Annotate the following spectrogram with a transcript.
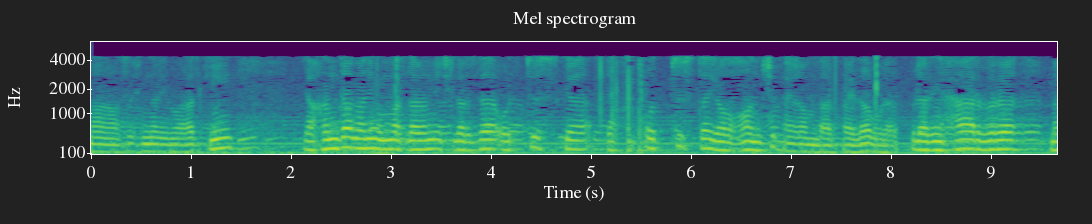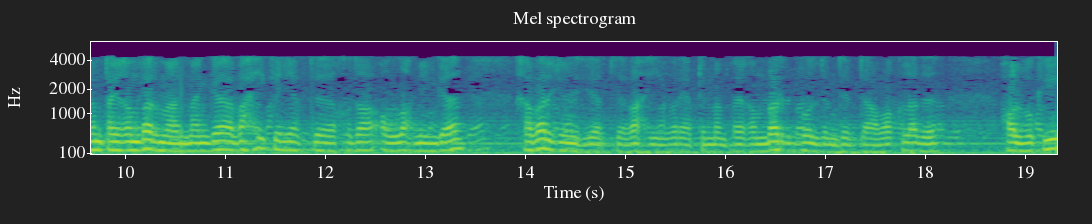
ma'nosi shundan iboratki yaqinda mening ummatlarimni ichlarida o'ttizga yaqin o'ttizta yolg'onchi payg'ambar paydo bo'ladi. Ularning har biri man payg'ambarman manga vahiy kelyapti xudo olloh menga xabar jo'natyapti vahiy yuboryapti man payg'ambar bo'ldim deb davo qiladi. Holbuki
